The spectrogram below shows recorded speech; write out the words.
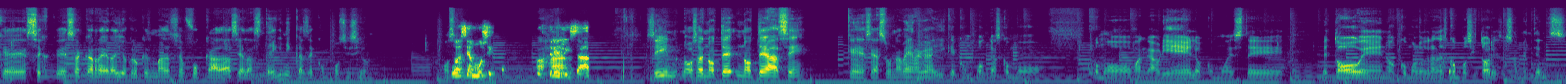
que esa carrera yo creo que es más enfocada hacia las técnicas de composición. O, hacia música realizada. Sí, o sea, no te, no te hace que seas una verga y que compongas como, como Juan Gabriel o como este Beethoven o como los grandes compositores, o sea, ¿me entiendes?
